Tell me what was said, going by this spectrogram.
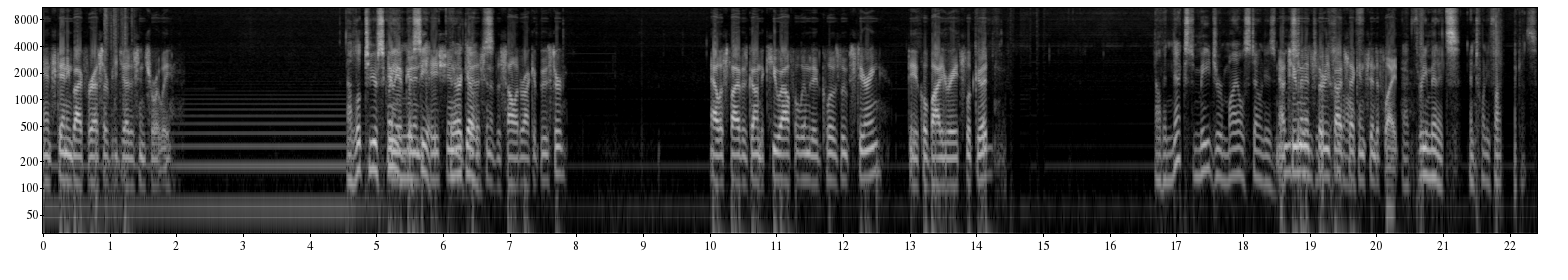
And standing by for SRB jettison shortly. Now look to your And screen we and have good you'll see it. indication it jettison of the solid rocket booster. Atlas V has gone to Q Alpha limited closed loop steering. Vehicle body rates look good. Now the next major milestone is Now 2 minutes 35 seconds into flight. At 3 minutes and 25 seconds.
